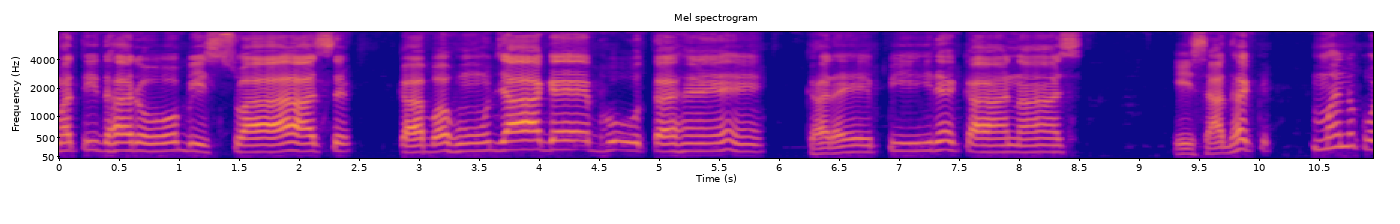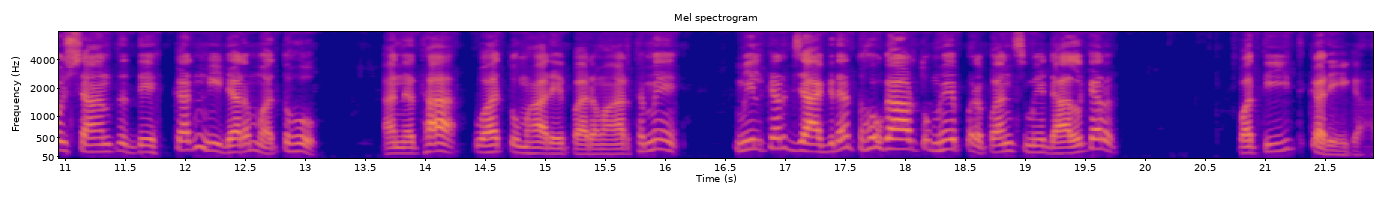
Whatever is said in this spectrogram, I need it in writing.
मति धरो विश्वास। कबहू जागे भूत हैं, करे पीर का नाश। ये साधक, मन को शांत देखकर निडर मत हो। अन्यथा वह तुम्हारे परमार्थ में मिलकर जागृत होगा और तुम्हें प्रपंच में डालकर पतीत करेगा।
